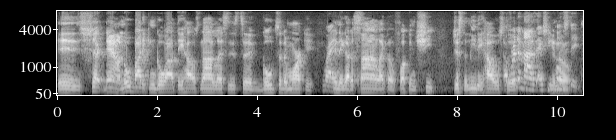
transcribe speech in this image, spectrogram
is shut down. Nobody can go out their house now unless it's to go to the market. Right. And they gotta sign like a fucking sheet just to leave their house. a to- friend of mine actually you know. posted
